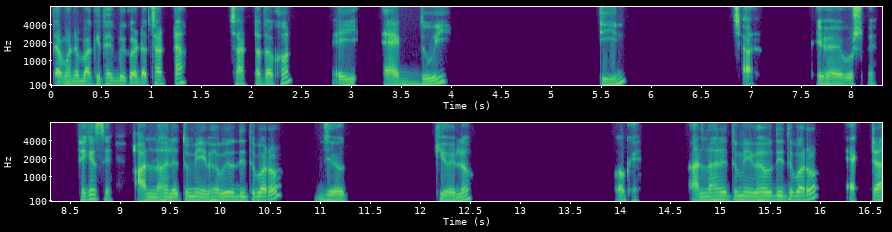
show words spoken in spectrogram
তার মানে বাকি থাকবে কয়টা? চারটা। চারটা তখন এই এক, দুই, তিন, চার। এভাবে বসবে। ঠিক আছে? আর না হলে তুমি এভাবেও দিতে পারো যে কি হইল? ওকে। আর না হলে তুমি এভাবেও দিতে পারো, একটা,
